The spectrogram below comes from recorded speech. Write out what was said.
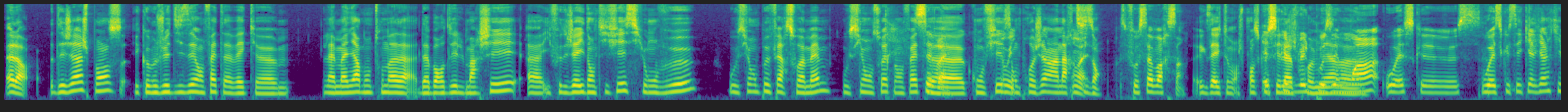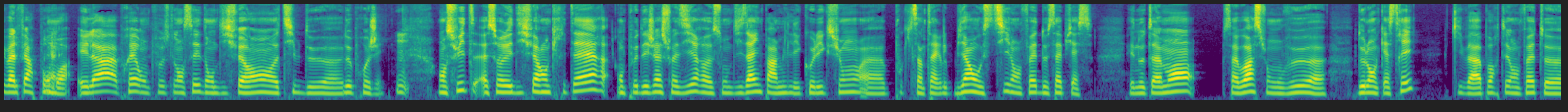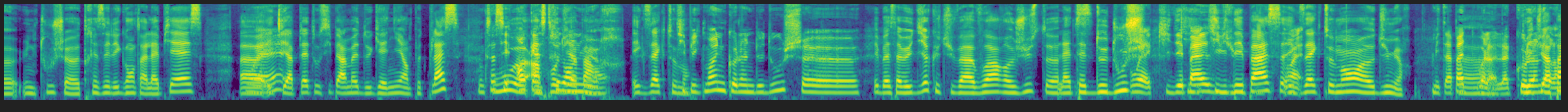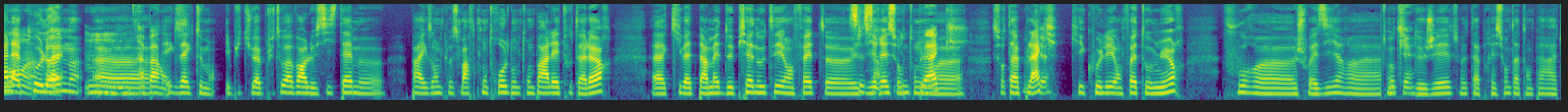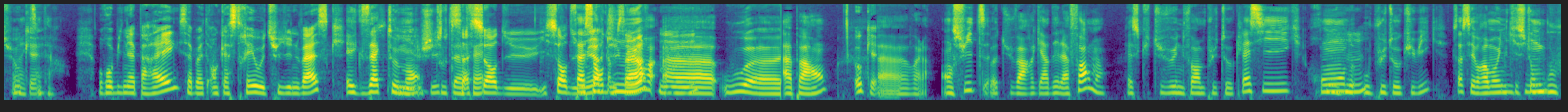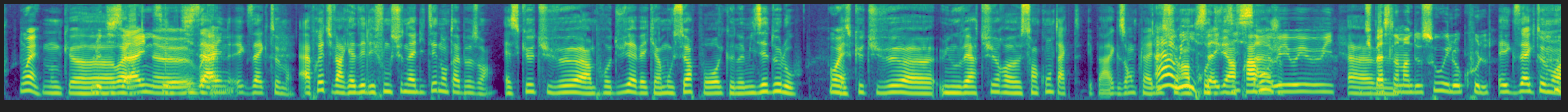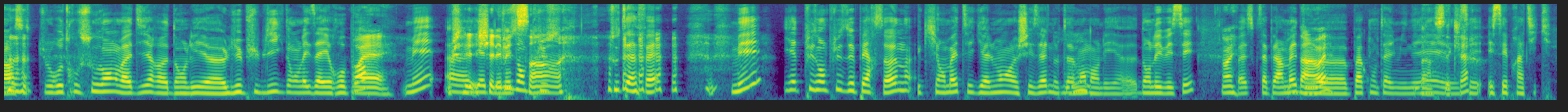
Alors, déjà, je pense, et comme je le disais en fait avec la manière dont on a d'aborder le marché, il faut déjà identifier si on veut ou si on peut faire soi-même ou si on souhaite en fait euh, confier Oui. son projet à un artisan. Il faut savoir ça. Exactement. Je pense que Est-ce c'est que la je vais première. le poser euh, moi ou est-ce que... ou est-ce que c'est quelqu'un qui va le faire pour Ouais. moi? Et là, après, on peut se lancer dans différents euh, types de, de projets. Mm. Ensuite, sur les différents critères, on peut déjà choisir son design parmi les collections euh, pour qu'il s'intègre bien au style en fait de sa pièce. Et notamment, savoir si on veut euh, de l'encastrer qui va apporter en fait euh, une touche euh, très élégante à la pièce euh, Ouais. et qui va peut-être aussi permettre de gagner un peu de place. Donc ça, c'est un encastré dans le mur. Exactement. Typiquement, une colonne de douche Et ben ça veut dire que tu vas avoir juste la tête de douche ouais, qui dépasse. qui du- dépasse Ouais. exactement du mur. Mais t'as pas voilà, la mais colonne. tu n'as pas la colonne mm, euh, apparente. exactement. Et puis tu vas plutôt avoir le système, par exemple le smart control dont on parlait tout à l'heure, euh, qui va te permettre de pianoter en fait, euh, je dirais sur ton, euh, sur ta plaque qui est collée en fait au mur pour euh, choisir euh, ton type de jet, ta pression, ta température, etc. Robinet pareil, ça peut être encastré au-dessus d'une vasque. Exactement, Il- juste, tout à ça fait. Sort du, il sort du ça mur. sort du mur Mhm. euh, ou apparent. Ok. Voilà. Ensuite, bah, tu vas regarder la forme. Est-ce que tu veux une forme plutôt classique, ronde Mhm. ou plutôt cubique? Ça, c'est vraiment une question de Mhm. goût. Ouais. Donc, euh, Le voilà, design, le design, exactement. Après, tu vas regarder les fonctionnalités dont tu as besoin. Est-ce que tu veux un produit avec un mousseur pour économiser de l'eau? Ouais. Est-ce que tu veux euh, une ouverture euh, sans contact Et par exemple, aller Ah sur oui, un produit existe, infrarouge. Oui, oui, oui. oui. Euh, Tu passes la main dessous et l'eau coule. Exactement. Alors, tu le retrouves souvent, on va dire, dans les euh, lieux publics, dans les aéroports. Ouais. Mais euh, chez, y a chez de les plus en médecins. plus Tout à fait. Mais il y a de plus en plus de personnes qui en mettent également chez elles, notamment Mhm. dans, les, euh, dans les WC, Ouais. parce que ça permet Ben de ouais. euh, pas contaminer Ben, et c'est pratique.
